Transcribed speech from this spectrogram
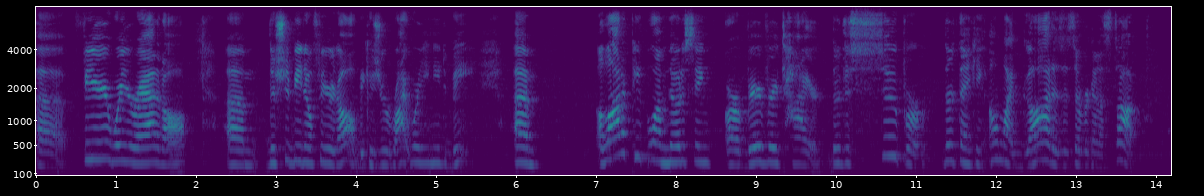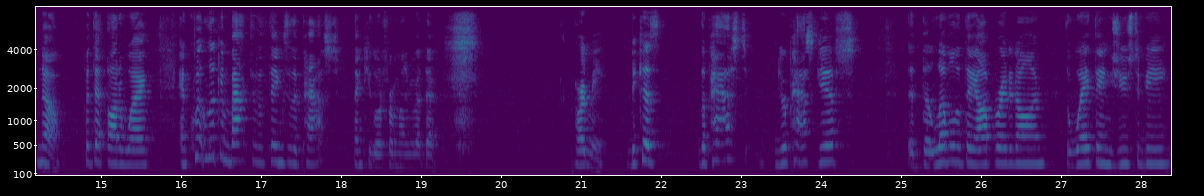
uh, fear where you're at at all um, there should be no fear at all because you're right where you need to be. Um, a lot of people I'm noticing are very, very tired. They're just super, they're thinking, oh my God, is this ever going to stop? No, put that thought away and quit looking back to the things of the past. Thank you, Lord, for reminding me about that. Pardon me. Because the past, your past gifts, the, the level that they operated on, the way things used to be,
